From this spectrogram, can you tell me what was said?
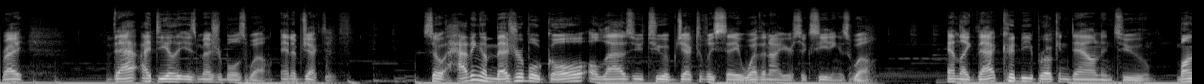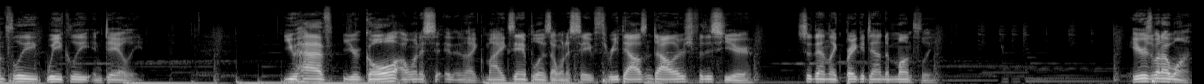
right? That ideally is measurable as well and objective. So having a measurable goal allows you to objectively say whether or not you're succeeding as well. And like that could be broken down into monthly, weekly, and daily. You have your goal. I want to say, like my example is, I want to save three thousand dollars for this year. So then, like, break it down to monthly. Here's what I want.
